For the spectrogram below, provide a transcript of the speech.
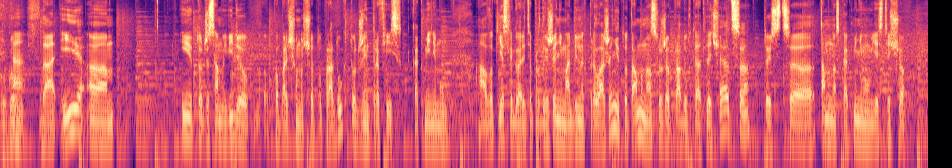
Google. А, да, и эм, и тот же самый видео, по большому счету, продукт, тот же интерфейс, как минимум. А вот если говорить о продвижении мобильных приложений, то там у нас уже продукты отличаются. То есть э, там у нас как минимум есть еще э,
